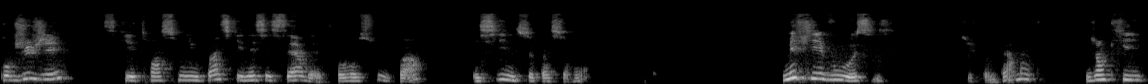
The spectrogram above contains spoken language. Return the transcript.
pour juger ce qui est transmis ou pas, ce qui est nécessaire d'être reçu ou pas, et s'il ne se passe rien. Méfiez-vous aussi, si je peux me permettre, des gens qui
